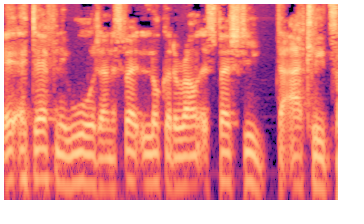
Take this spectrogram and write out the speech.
it, it, definitely would. And especially look at around, especially the athletes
